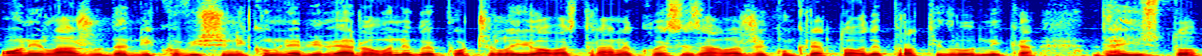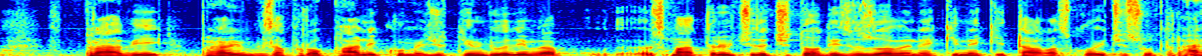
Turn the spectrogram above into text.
oni lažu da niko više nikom ne bi verovao, nego je počela i ova strana koja se zalaže konkretno ovde protiv rudnika, da isto pravi, pravi zapravo paniku među tim ljudima, smatrajući da će to da izazove neki, neki talas koji će sutra... A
